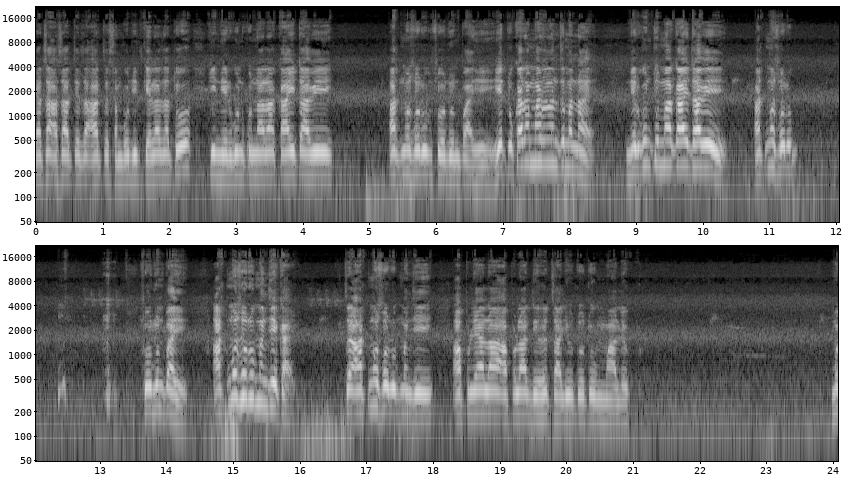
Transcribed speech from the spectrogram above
याचा असा त्याचा अर्थ संबोधित केला जातो की निर्गुण कुणाला काय टावे? आत्मस्वरूप शोधून पाहिजे हे तुकाराम महाराजांचं म्हणणं आहे. निर्गुण तुम्हा काय ठावे? आत्मस्वरूप? शोधून पाहिजे आत्मस्वरूप म्हणजे काय? तर आत्मस्वरूप म्हणजे आपल्याला आपला देह चालवतो तो मालक. मग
